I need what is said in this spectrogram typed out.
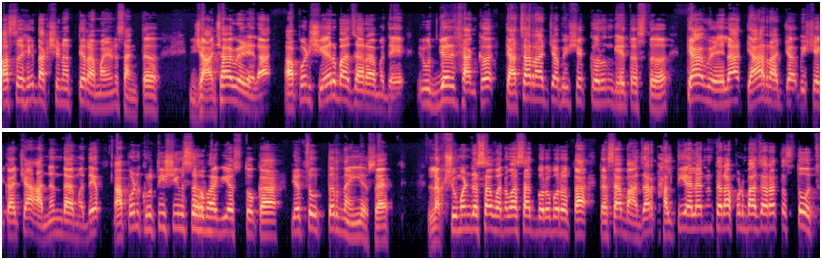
असं हे दाक्षिणात्य रामायण सांगतं. ज्या ज्या वेळेला आपण शेअर बाजारामध्ये उद्योजकांक त्याचा राज्याभिषेक करून घेत असतं त्यावेळेला त्या राज्याभिषेकाच्या आनंदामध्ये आपण कृतिशील सहभागी असतो का? याचं उत्तर नाही असं आहे. लक्ष्मण जसा वनवासात बरोबर होता तसा बाजार खालती आल्यानंतर आपण बाजारात असतोच.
